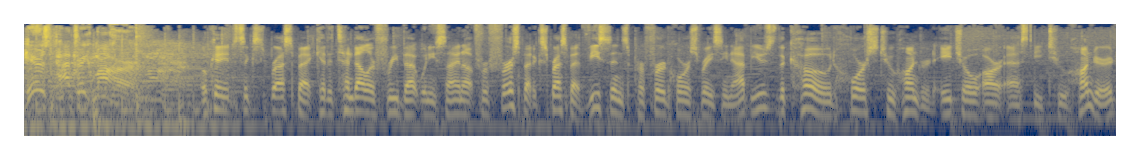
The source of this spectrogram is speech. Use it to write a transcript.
here's Patrick Meagher. Okay, it's ExpressBet. Get a $10 free bet when you sign up for First Bet. ExpressBet, VSIN's preferred horse racing app. Use the code HORSE200, H O R S E 200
